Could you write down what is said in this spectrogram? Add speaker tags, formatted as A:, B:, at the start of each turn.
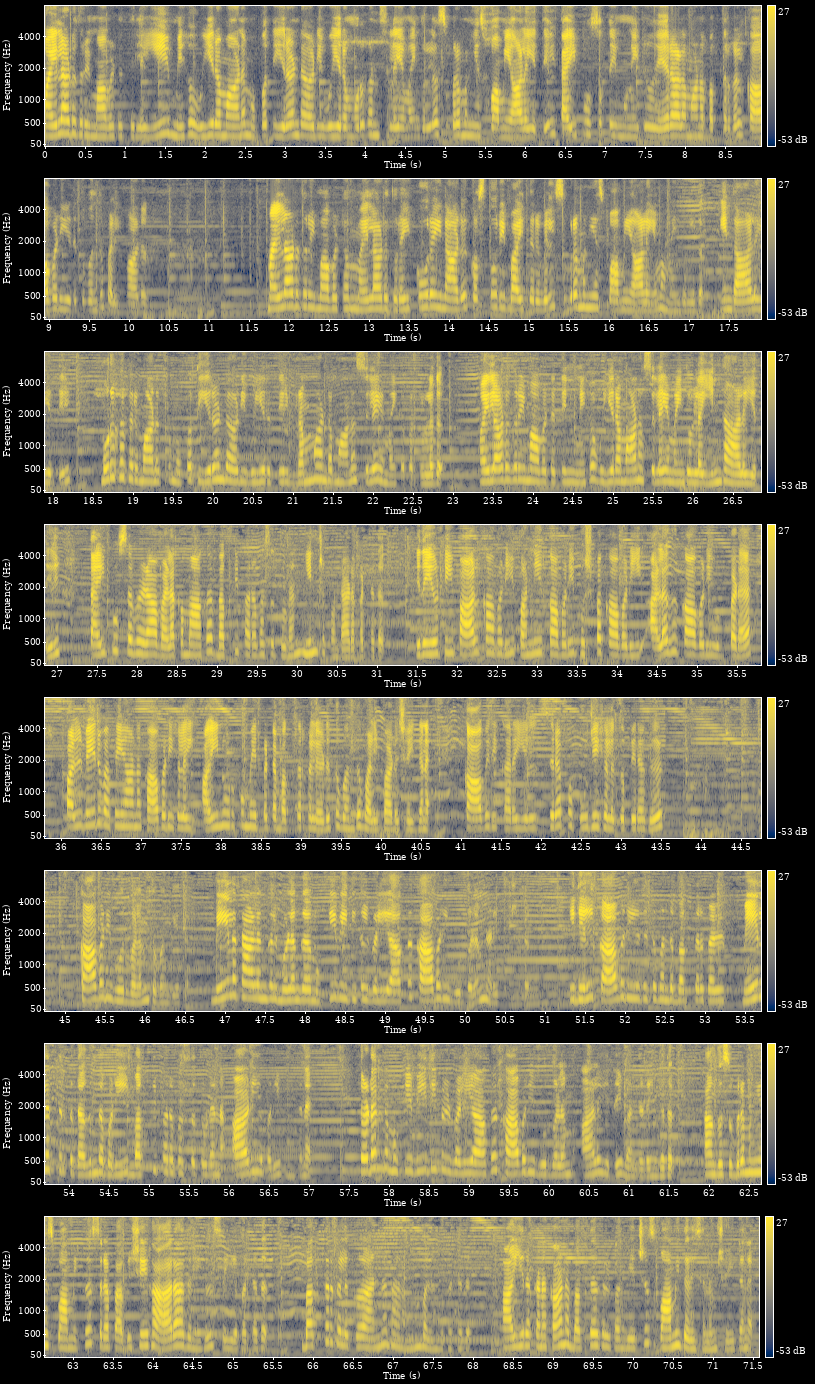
A: மயிலாடுதுறை மாவட்டத்திலேயே மிக உயரமான முப்பத்தி இரண்டு அடி உயர முருகன் சிலை அமைந்துள்ள சுப்பிரமணிய சுவாமி ஆலயத்தில் தைப்பூசத்தை முன்னிட்டு ஏராளமான பக்தர்கள் காவடி எடுத்து வந்து வழிபாடு. மயிலாடுதுறை மாவட்டம் மயிலாடுதுறை கூரைநாடு கஸ்தூரிபாய் தெருவில் சுப்பிரமணிய சுவாமி ஆலயம் அமைந்துள்ளது. இந்த ஆலயத்தில் முருகப்பெருமானுக்கு முப்பத்தி இரண்டு அடி உயரத்தில் பிரம்மாண்டமான சிலை அமைக்கப்பட்டுள்ளது. மயிலாடுதுறை மாவட்டத்தின் மிக உயரமான சிலை அமைந்துள்ள இந்த ஆலயத்தில் தைப்பூச விழா வழக்கமாக பக்தி பரவசத்துடன் இன்று கொண்டாடப்பட்டது. இதையொட்டி பால் காவடி பன்னீர் காவடி புஷ்ப காவடி அழகு காவடி உட்பட பல்வேறு வகையான காவடிகளை ஐநூறுக்கும் மேற்பட்ட பக்தர்கள் எடுத்து வந்து வழிபாடு செய்தனர். காவிரி கரையில் சிறப்பு பூஜைகளுக்கு பிறகு காவடி ஊர்வலம் துவங்கியது. மேலதாளங்கள் முழங்க முக்கிய வீதிகள் வழியாக காவடி ஊர்வலம் நடைபெற்றது. இதில் காவடி எடுத்து வந்த பக்தர்கள் மேலத்திற்கு தகுந்தபடி பக்தி பரவசத்துடன் ஆடியபடி வந்தனர். தொடர்ந்து முக்கிய வீதிகள் வழியாக காவடி ஊர்வலம் ஆலயத்தை வந்தடைந்தது. அங்கு சுப்பிரமணிய சுவாமிக்கு சிறப்பு அபிஷேக ஆராதனைகள் செய்யப்பட்டது. பக்தர்களுக்கு அன்னதானமும் வழங்கப்பட்டது. ஆயிரக்கணக்கான பக்தர்கள் பங்கேற்று சுவாமி தரிசனம் செய்தனர்.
